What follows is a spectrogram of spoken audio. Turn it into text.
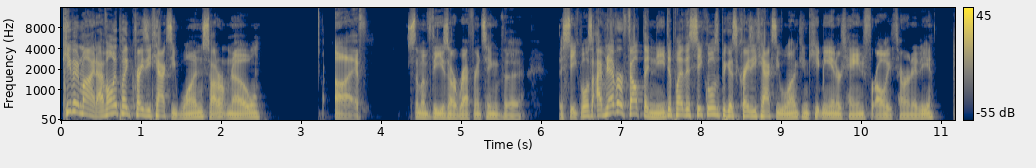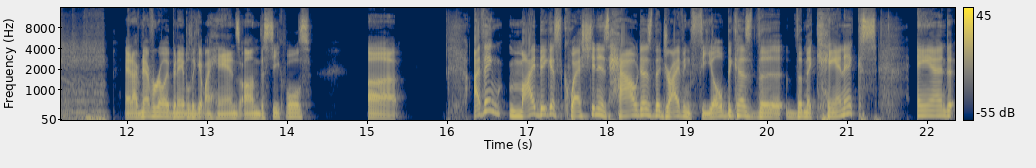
Keep in mind, I've only played Crazy Taxi once, so I don't know uh, if some of these are referencing the the sequels. I've never felt the need to play the sequels because Crazy Taxi 1 can keep me entertained for all eternity. And I've never really been able to get my hands on the sequels. Uh I think my biggest question is how does the driving feel because the the mechanics and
